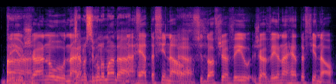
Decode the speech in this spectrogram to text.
Veio Ah, já no, na, já no segundo mandato. Na reta final. É. Sidorf já veio, já veio na reta final.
